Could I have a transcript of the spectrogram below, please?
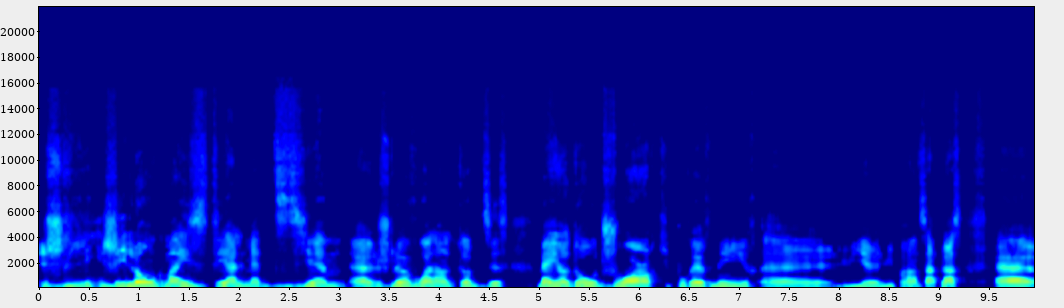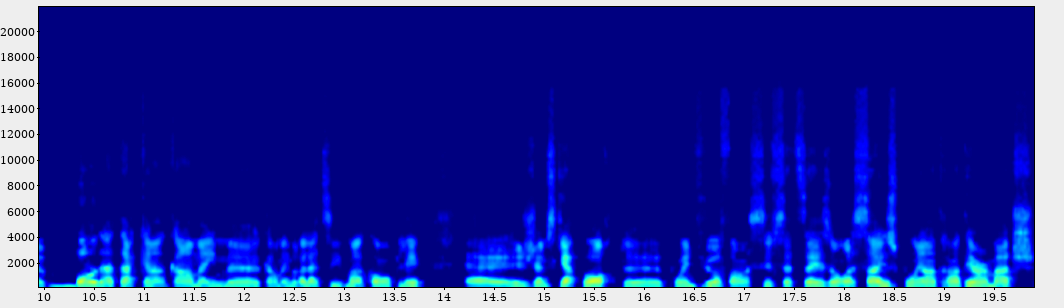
j'ai longuement hésité à le mettre dixième. Euh, je le vois dans le top 10, mais il y a d'autres joueurs qui pourraient venir euh, lui, euh, lui, prendre sa place. bon attaquant, quand même, quand même relativement complet. J'aime ce qu'il apporte. point de vue offensif cette saison, à 16 points en 31 matchs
